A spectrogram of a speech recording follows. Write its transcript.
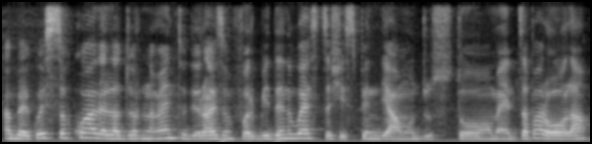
Vabbè, questo qua dell'aggiornamento di Horizon Forbidden West ci spendiamo giusto mezza parola.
